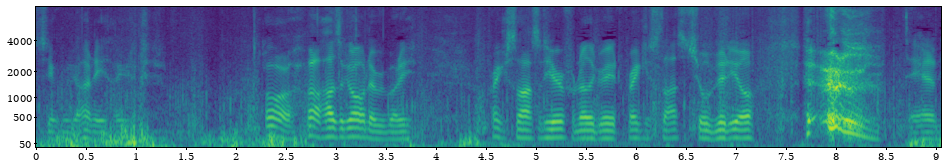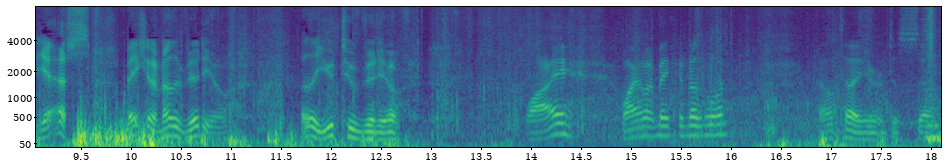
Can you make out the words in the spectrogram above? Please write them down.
See if we got anything. Oh, well, how's it going, everybody? Frankie Slawson here for another great Frankie Slawson Show video. and yes, making another video. Another YouTube video. Why? Why am I making another one? I'll tell you here in just a sec.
